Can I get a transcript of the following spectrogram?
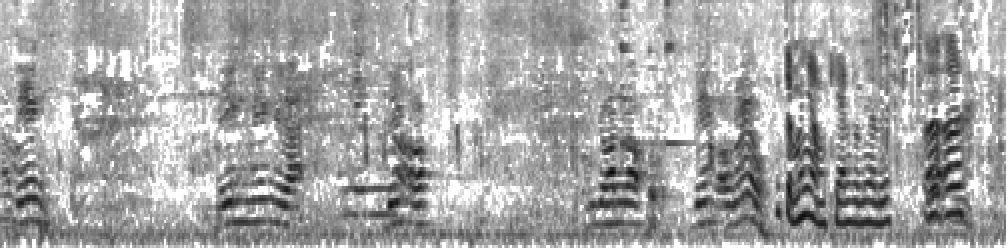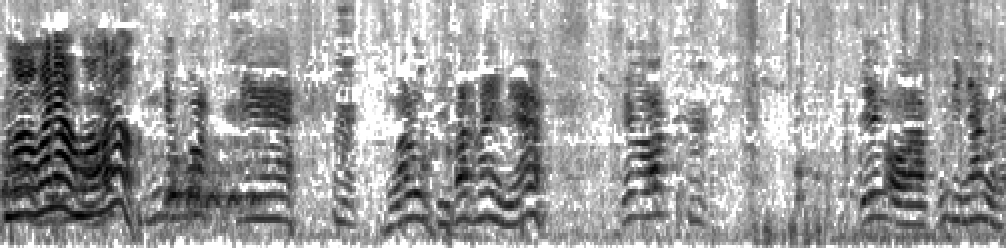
เอาเบ่ง เบ่งเบ่งนี่ละเบ่งออกมันย้อนแล้วเบ่งออกเร็วนี่จะไม่หย่ำแขนเขาเนี่ยเลยเออเออหัวออกมาแล้วหัวออกมาแล้วมึงจะอ้วกเนี่ยหัวลูกที่ฟัดไม่เนี่ยเบ่งออกเบ่งออกมึงดิย่างไปไหน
